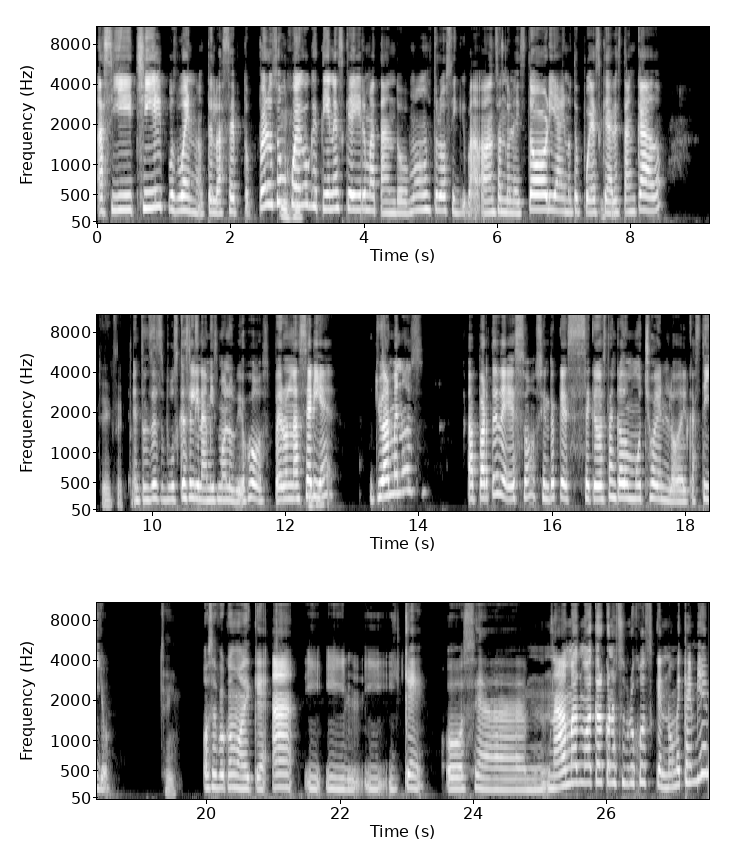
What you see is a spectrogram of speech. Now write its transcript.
así chill, pues bueno, te lo acepto, pero es un juego que tienes que ir matando monstruos y va avanzando en la historia y no te puedes quedar estancado, Sí, exacto. entonces buscas el dinamismo en los videojuegos, pero en la serie, yo al menos, aparte de eso, siento que se quedó estancado mucho en lo del castillo. Sí. O sea, fue como de que, ah, ¿y, y, y, y qué? O sea, nada más me voy a quedar con estos brujos que no me caen bien.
